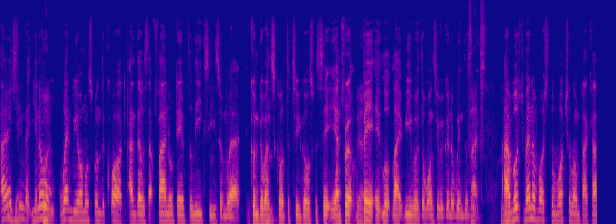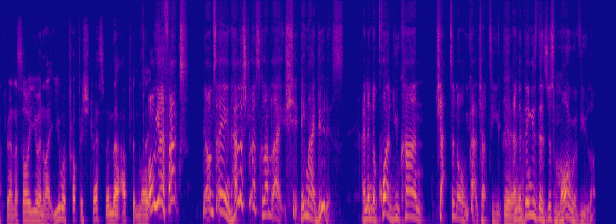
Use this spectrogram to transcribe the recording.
I have Yeah. seen that, you know, when we almost won the quad, and there was that final day of the league season where Gundogan scored the two goals for City, and for a. Yeah. bit it looked like we were the ones who were going to win the league. I mm-hmm. watched when I watched the watch along back after, and I saw you, and like you were proper stressed when that happened. Like, Oh yeah, facts. You know what I'm saying? Hella stress because I'm like, shit, they might do this. And then the quad, you can't chat to no, you can't chat to you. And the thing is, there's just more of you, lot.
